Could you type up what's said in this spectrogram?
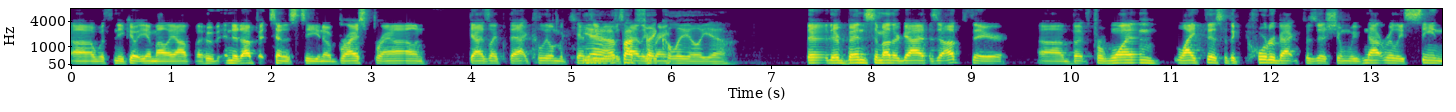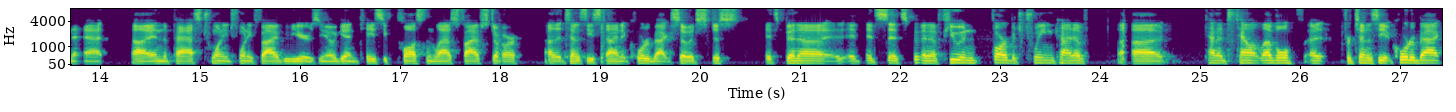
uh, with Nico Iamaleava, who've ended up at Tennessee. You know, Bryce Brown, guys like that, Kahlil McKenzie. Yeah, I was about to say ranked. Kahlil. Yeah, there there have been some other guys up there uh, but for one like this at the quarterback position, we've not really seen that uh, in the past 20, 25 years. You know, again, Casey Clausen, last five star uh, that Tennessee signed at quarterback. So it's just it's been a it, it's it's been a few and far between kind of uh, kind of talent level uh, for Tennessee at quarterback.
